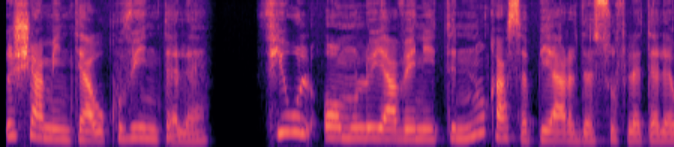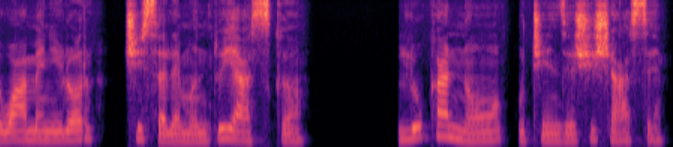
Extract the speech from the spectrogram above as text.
Își aminteau cuvintele, Fiul omului a venit nu ca să piardă sufletele oamenilor, ci să le mântuiască. Luca 9 cu 56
